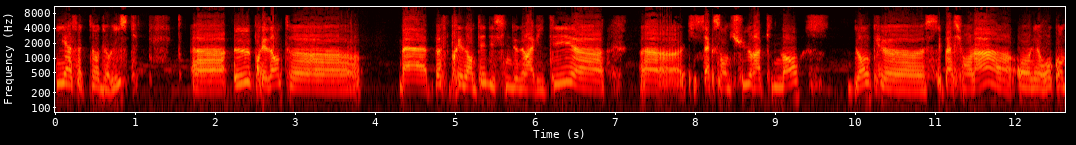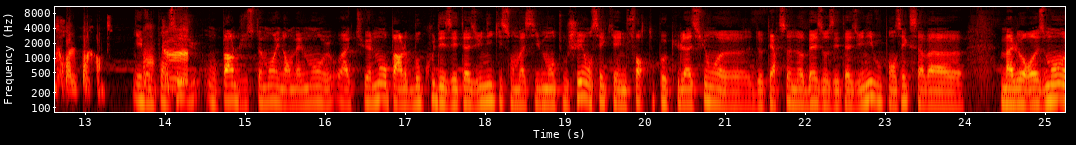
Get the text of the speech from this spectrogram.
et à facteur de risque, eux présentent bah, peuvent présenter des signes de gravité euh, euh, qui s'accentuent rapidement. Donc euh, ces patients-là, on les recontrôle par contre. Et vous pensez, on parle justement énormément actuellement, on parle beaucoup des États-Unis qui sont massivement touchés. On sait qu'il y a une forte population de personnes obèses aux États-Unis. Vous pensez que ça va malheureusement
